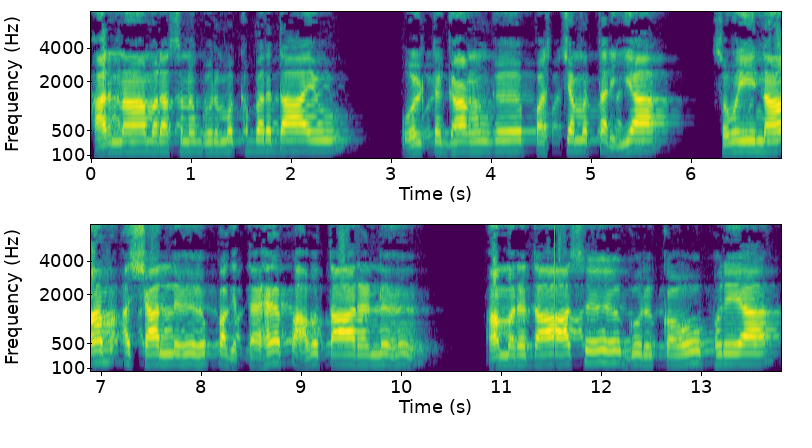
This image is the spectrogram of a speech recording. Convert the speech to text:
ਹਰ ਨਾਮ ਰਸਨ ਗੁਰਮੁਖ ਬਰਦਾਇਓ ਉਲਟ ਗੰਗ ਪਛਮ ਧਰਿਆ, ਸੋਈ ਨਾਮ ਅਸ਼ਲ ਭਗਤ ਹੈ ਭਵ ਤਾਰਨ। ਅਮਰਦਾਸ ਗੁਰ ਕਉ ਫੁਰਿਆ,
